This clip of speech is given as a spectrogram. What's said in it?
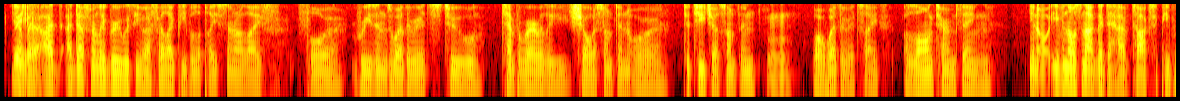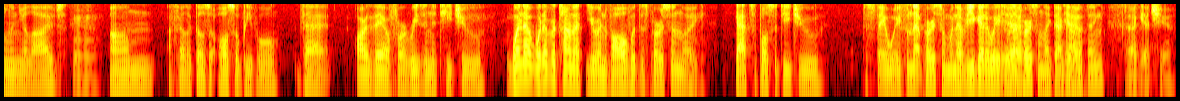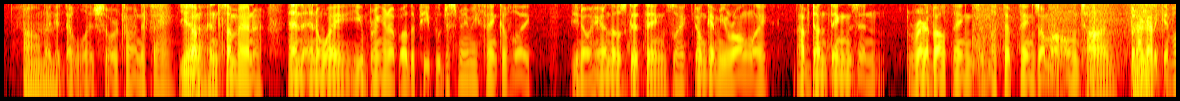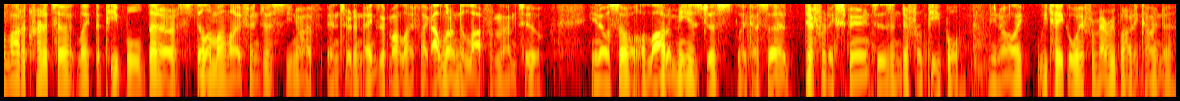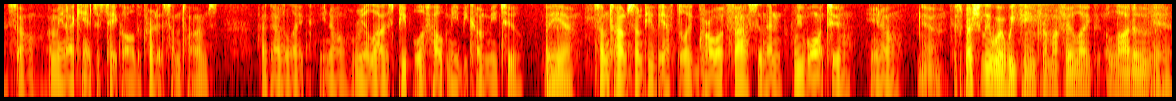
yeah, But but. I I definitely agree with you. I feel like people are placed in our life for reasons, whether it's to temporarily show us something or to teach us something, Mm-hmm. or whether it's like a long term thing. You know, even though it's not good to have toxic people in your lives, Mm-hmm. um, I feel like those are also people that are there for a reason to teach you. When whatever time that you're involved with this person, like that's supposed to teach you to stay away from that person. Whenever you get away from Yeah. that person, like that kind of thing. I get you. Um, like a double-edged sword kind of thing. Yeah. Some in some manner, and in a way, you bringing up other people just made me think of like, you know, hearing those good things. Like, don't get me wrong. Like, I've done things and read about things and looked up things on my own time, but I Mhm. got to give a lot of credit to like the people that are still in my life and just you know have entered and exit my life. Like, I learned a lot from them too. You know, so a lot of me is just like I said, different experiences and different people. You know, like we take away from everybody kind of. So, I mean, I can't just take all the credit sometimes. I got to like, you know, realize people have helped me become me too. But Yeah. yeah, sometimes some people you have to like grow up faster than we want to, you know. Yeah, especially where we came from. I feel like a lot of Yeah.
